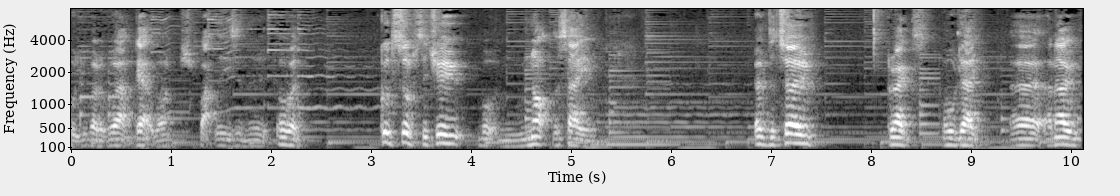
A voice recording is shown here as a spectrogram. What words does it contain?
but you've got to go out and get one. Just back these in the oven. Good substitute, but not the same. Of the two, Greggs all day. Uh, I know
